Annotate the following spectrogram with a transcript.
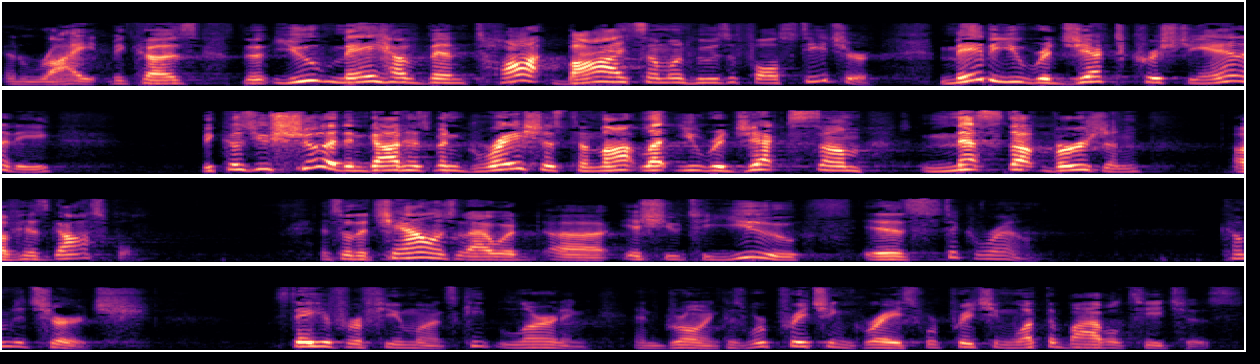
and right because the, you may have been taught by someone who's a false teacher. Maybe you reject Christianity because you should, and God has been gracious to not let you reject some messed up version of His gospel. And so the challenge that I would uh, issue to you is stick around. Come to church. Stay here for a few months. Keep learning and growing because we're preaching grace. We're preaching what the Bible teaches.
